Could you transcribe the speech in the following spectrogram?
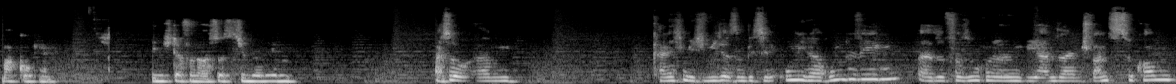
Mal gucken. Gehe nicht davon aus, dass sie überleben. Achso, ähm, kann ich mich wieder so ein bisschen um ihn herum bewegen? Also versuchen irgendwie an seinen Schwanz zu kommen?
